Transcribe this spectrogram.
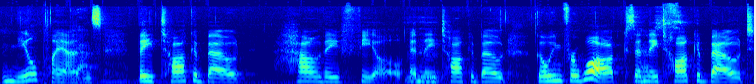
meal plans. They talk about how they feel, and they mm-hmm. talk about going for walks, and they talk about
